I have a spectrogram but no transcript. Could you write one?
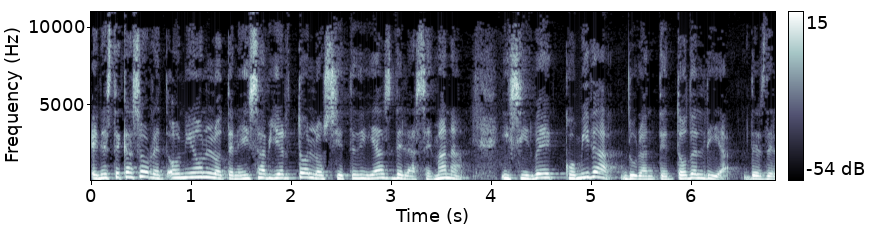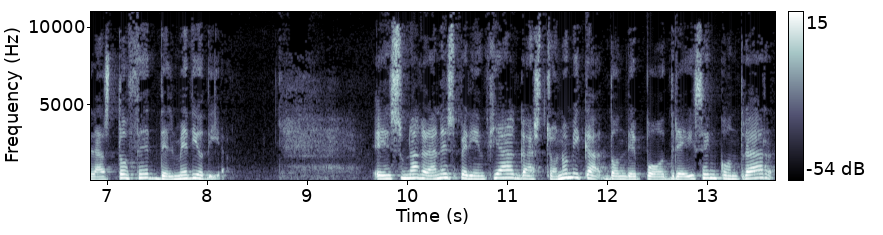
En este caso, Red Onion lo tenéis abierto los siete días de la semana y sirve comida durante todo el día, desde las 12 del mediodía. Es una gran experiencia gastronómica donde podréis encontrar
